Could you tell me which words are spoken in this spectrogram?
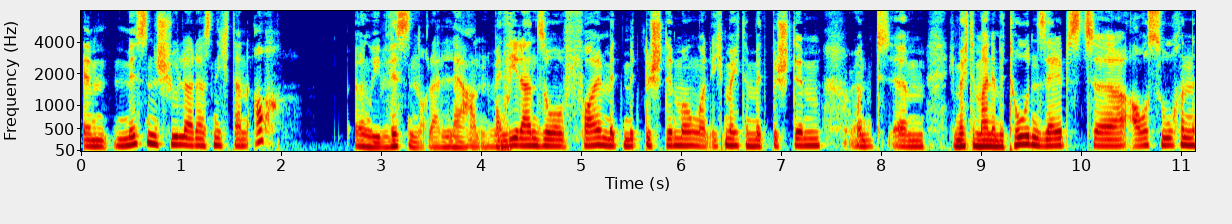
ähm, müssen Schüler das nicht dann auch irgendwie wissen oder lernen. Wenn die dann so voll mit Mitbestimmung und ich möchte mitbestimmen ja. und ähm, ich möchte meine Methoden selbst äh, aussuchen,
